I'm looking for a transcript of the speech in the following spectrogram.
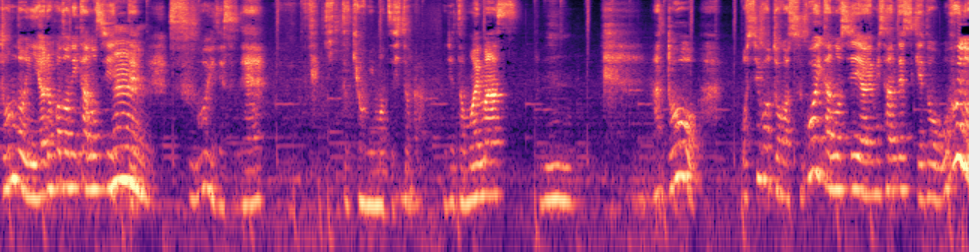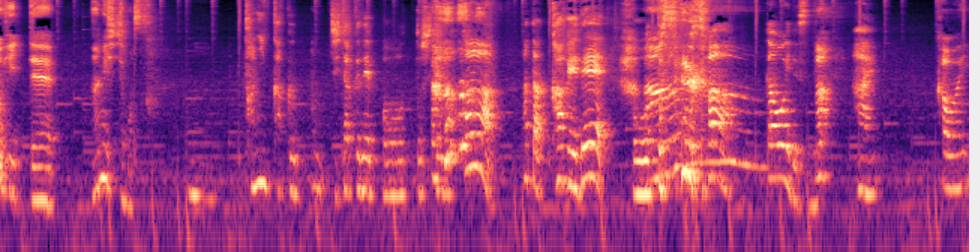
どんどんやるほどに楽しいって、すごいですね。きっと興味持つ人がいると思います。うん。あと、お仕事がすごい楽しいあゆみさんですけど、オフの日って何してますか？うんとにかく自宅でぼーっとしてるか、あとはカフェでぼーっとしてるかが多いですね。あはい。かわいい。あ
